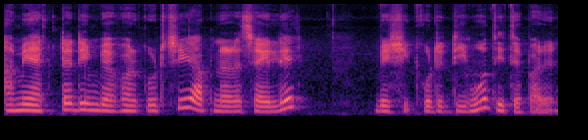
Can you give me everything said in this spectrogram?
আমি একটা ডিম ব্যবহার করছি, আপনারা চাইলে বেশি করে ডিমও দিতে পারেন।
